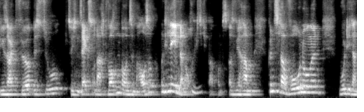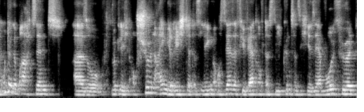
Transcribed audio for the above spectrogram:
wie gesagt, für bis zu zwischen sechs und acht Wochen bei uns im Hause und die leben dann auch richtig bei uns. Also wir haben Künstlerwohnungen, wo die dann untergebracht sind, also wirklich auch schön eingerichtet. Das legen wir auch sehr, sehr viel Wert darauf, dass die Künstler sich hier sehr wohlfühlen.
